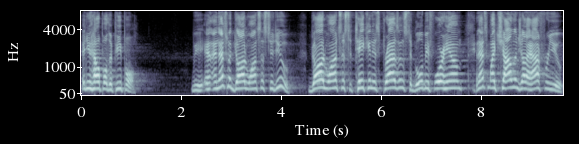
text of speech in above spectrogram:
and you help other people. We, and, and that's what God wants us to do. God wants us to take in His presence, to go before Him. And that's my challenge that I have for you.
